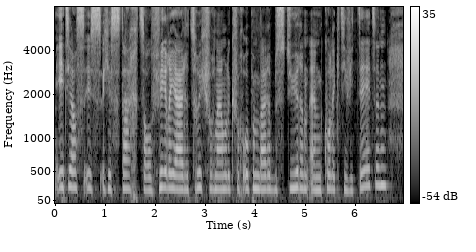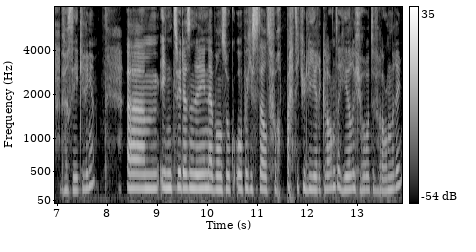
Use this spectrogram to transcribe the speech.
ETIAS is gestart al vele jaren terug, voornamelijk voor openbare besturen en collectiviteiten, verzekeringen. Um, in 2001 hebben we ons ook opengesteld voor particuliere klanten, hele grote verandering.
